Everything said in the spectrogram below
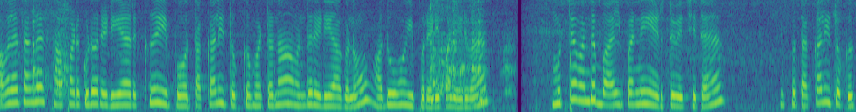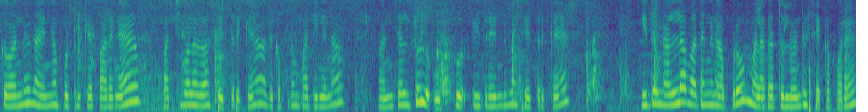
அவ்வளோதாங்க சாப்பாடு கூட ரெடியாக இருக்குது இப்போது தக்காளி தொக்கு மட்டும்தான் வந்து ரெடி ஆகணும். அதுவும் இப்போ ரெடி பண்ணிவிடுவேன் முட்டை வந்து பாயில் பண்ணி எடுத்து வச்சுட்டேன். இப்போ தக்காளி தொக்குக்கு வந்து நான் என்ன போட்டிருக்கேன் பாருங்கள் பச்சை மிளகா சேர்த்துருக்கேன். அதுக்கப்புறம் பார்த்திங்கன்னா மஞ்சள் தூள் உப்பு. இது ரெண்டுமே சேர்த்துருக்கேன். இது நல்லா வதங்கின அப்புறம் மிளகாத்தூள் வந்து சேர்க்க போகிறேன்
